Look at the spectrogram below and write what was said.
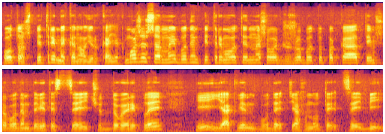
Отож, підтримай канал Юрка як можеш, а ми будемо підтримувати нашого Джобу Тупака тим, що будемо дивитись цей чудовий реплей і як він буде тягнути цей бій.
